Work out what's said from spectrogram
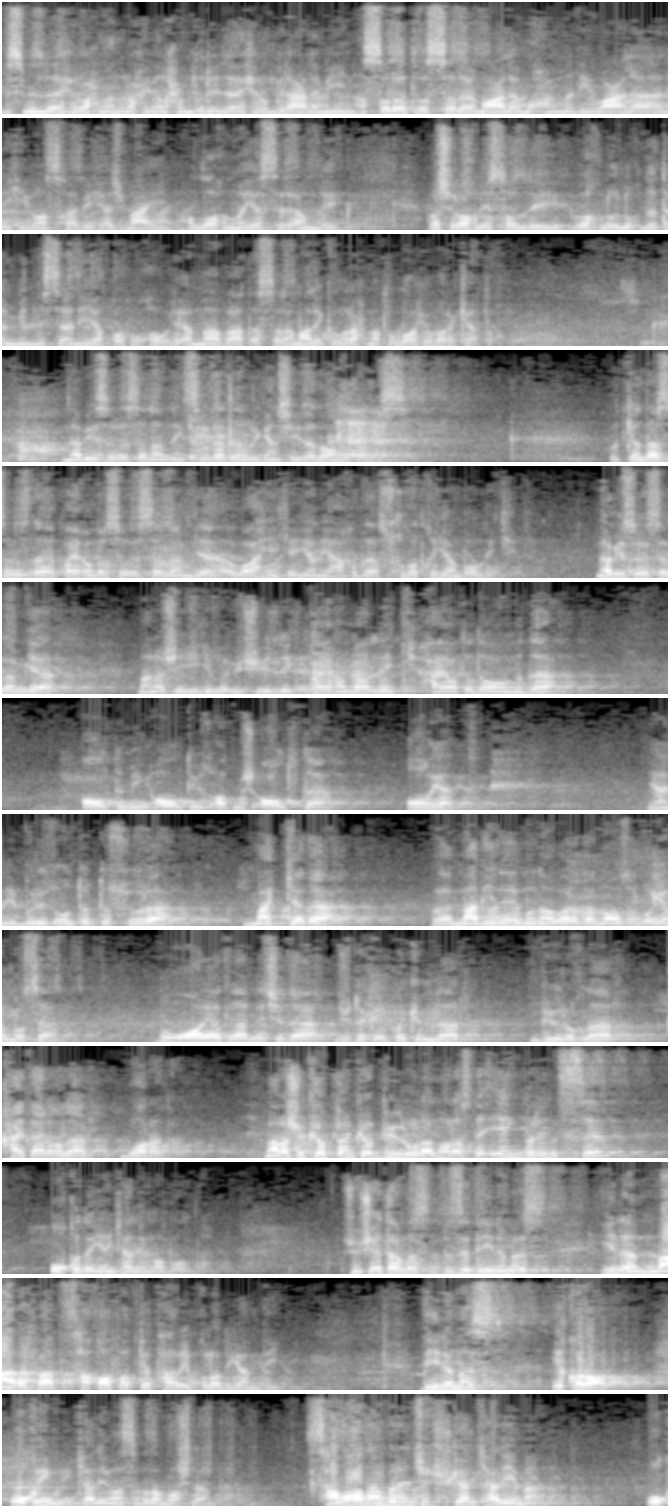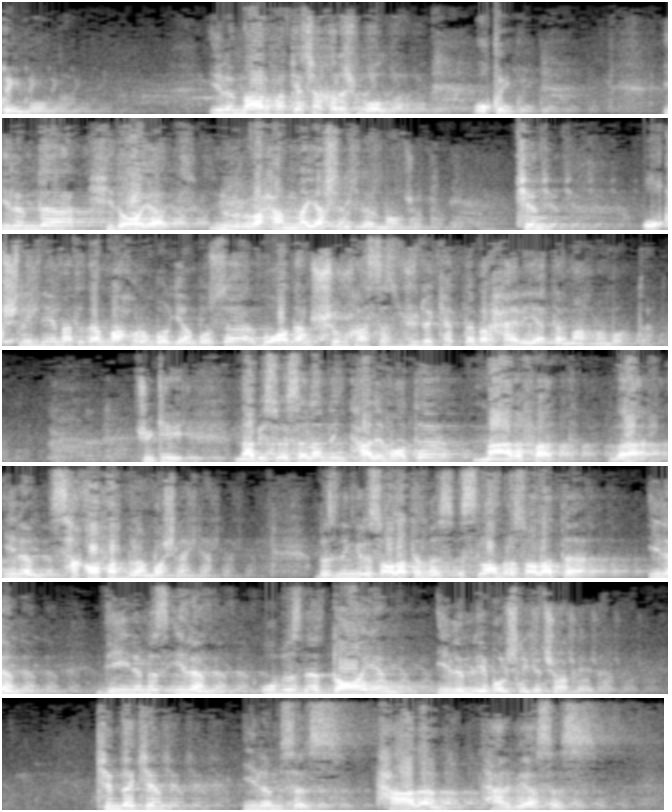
بسم الله الرحمن الرحيم الحمد لله رب العالمين الصلاة والسلام على محمد وعلى آله وأصحابه أجمعين اللهم يسر أمري واشرح لي صدري واحلل عقدة من لساني يفقهوا قولي أما بعد السلام عليكم ورحمة الله وبركاته Nabiy sollallohu alayhi vasallamning siyratlarini o'rganishda davom etamiz. O'tgan darsimizda payg'ambar sollallohu alayhi vasallamga vahiy kelganligi haqida suhbat qilgan bo'ldik. Nabiy sollallohu alayhi vasallamga mana shu 23 yillik payg'ambarlik hayoti davomida 6666 ta oyat, ya'ni 114 ta sura Makkada va Madina munavvarada nozil bo'lgan bo'lsa, bu oyatlarning ichida juda ko'p hukmlar, buyruqlar, qaytariqlar bor edi. Mana shu ko'pdan ko'p buyruqlarning orasida eng birinchisi o'qi degan kalima bo'ldi. Shuning uchun aytamiz, bizning dinimiz ilm, ma'rifat, saqofatga targ'ib qiladigan din. Dinimiz iqro, o'qing kalimasi bilan boshlandi. Samodan birinchi tushgan kalima o'qing bo'ldi. Ilm ma'rifatga chaqirish bo'ldi. O'qing. Ilmda hidoyat, nur va hamma yaxshiliklar mavjud. Kim o'qishlik ne'matidan mahrum bo'lgan bo'lsa, bu odam shubhasiz juda katta bir xayriyatdan mahrum bo'ldi. Chunki Nabiy sollallohu alayhi vasallamning ta'limoti ma'rifat va ilm, saqofat bilan boshlangan. Bizning risolatimiz, islom risolati ilm, dinimiz ilm, u bizni doim ilmli bo'lishga chorlaydi. Kimda kim ilmsiz, ta'lim, tarbiyasiz,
